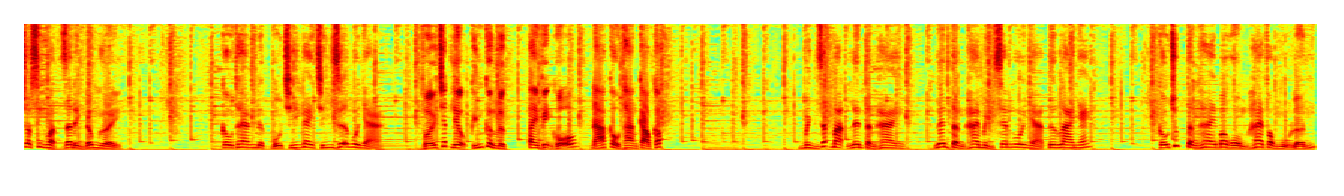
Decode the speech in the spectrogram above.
cho sinh hoạt gia đình đông người. Cầu thang được bố trí ngay chính giữa ngôi nhà, với chất liệu kính cường lực, tay vịn gỗ, đá cầu thang cao cấp. Mình dắt bạn lên tầng 2, lên tầng 2 mình xem ngôi nhà tương lai nhé. Cấu trúc tầng 2 bao gồm hai phòng ngủ lớn,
